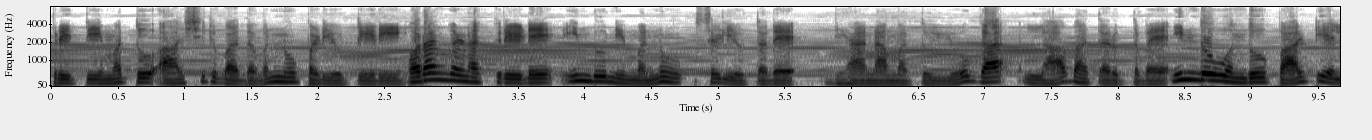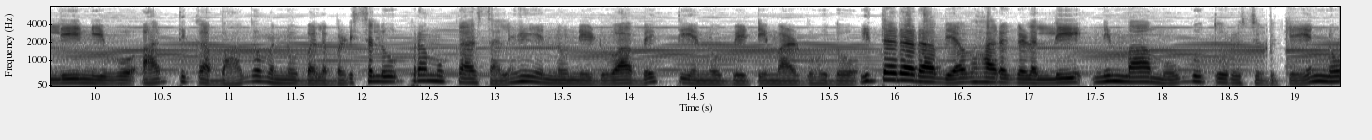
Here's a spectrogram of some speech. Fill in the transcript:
ಪ್ರೀತಿ ಮತ್ತು ಆಶೀರ್ವಾದವನ್ನು ಪಡೆಯುತ್ತೀರಿ. ಹೊರಾಂಗಣ ಕ್ರೀಡೆ ಇಂದು ನಿಮ್ಮನ್ನು ಸೆಳೆಯುತ್ತದೆ. ಧ್ಯಾನ ಮತ್ತು ಯೋಗ ಲಾಭ ತರುತ್ತವೆ. ಇಂದು ಒಂದು ಪಾರ್ಟಿಯಲ್ಲಿ ನೀವು ಆರ್ಥಿಕ ಭಾಗವನ್ನು ಬಲಪಡಿಸಲು ಪ್ರಮುಖ ಸಲಹೆಯನ್ನು ನೀಡುವ ವ್ಯಕ್ತಿಯನ್ನು ಭೇಟಿ ಮಾಡಬಹುದು. ಇತರರ ವ್ಯವಹಾರಗಳಲ್ಲಿ ನಿಮ್ಮ ಮೂಗು ತೂರಿಸುವಿಕೆಯನ್ನು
